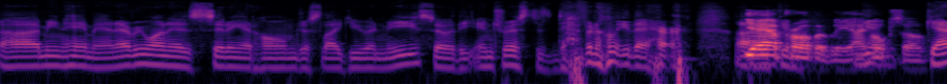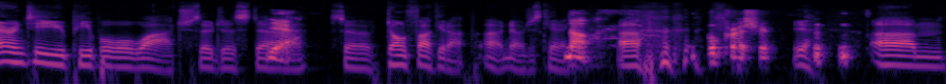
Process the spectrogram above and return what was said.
Uh, I mean, hey, man, everyone is sitting at home just like you and me, so the interest is definitely there. Uh, yeah, probably. I hope so. Guarantee you, people will watch. So just uh, yeah. So don't fuck it up. Uh, no, just kidding. No. No pressure. yeah. Um.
